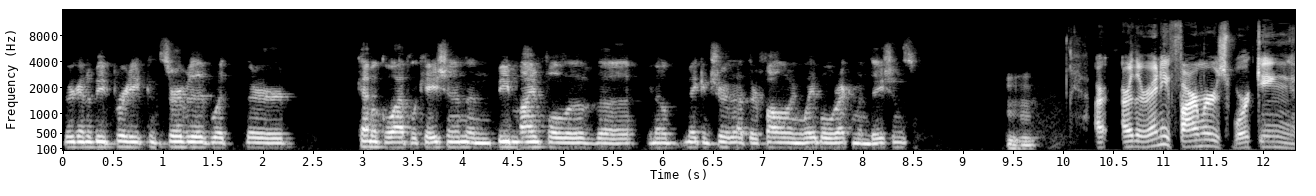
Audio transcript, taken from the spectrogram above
they're going to be pretty conservative with their chemical application and be mindful of the you know making sure that they're following label recommendations. Mm-hmm. Are are there any farmers working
